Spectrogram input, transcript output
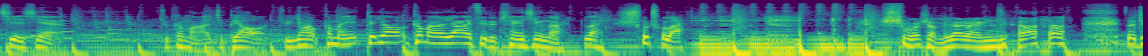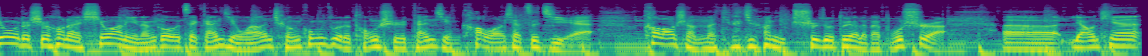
界限，就干嘛就不要就要干嘛要干嘛要压抑自己的天性呢？来说出来，说什么呀？人家 在中午的时候呢，希望你能够在赶紧完成工作的同时，赶紧犒劳一下自己。犒劳什么呢？天天就让你吃就对了呗？不是，呃，聊天。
